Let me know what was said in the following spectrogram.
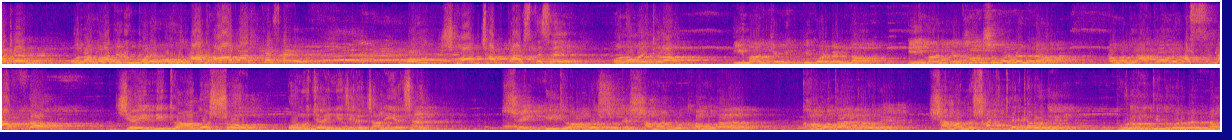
থাকেন। ওলামাদের উপরে বহু আঘাত আসতেছে বহু ঝড় ঝাপটা আসতেছে। ওলামা ইকরাম ইমানকে বিক্রি করবেন না ইমানকে ধ্বংস করবেন না। আমাদের আকাবের আসলাফরা যেই নীতি আদর্শ অনুযায়ী নিজেকে চালিয়েছেন, সেই নীতি আদর্শকে সামান্য ক্ষমতার ক্ষমতার কারণে, সামান্য স্বার্থের কারণে ভুলুণ্ঠিত করবেন না।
